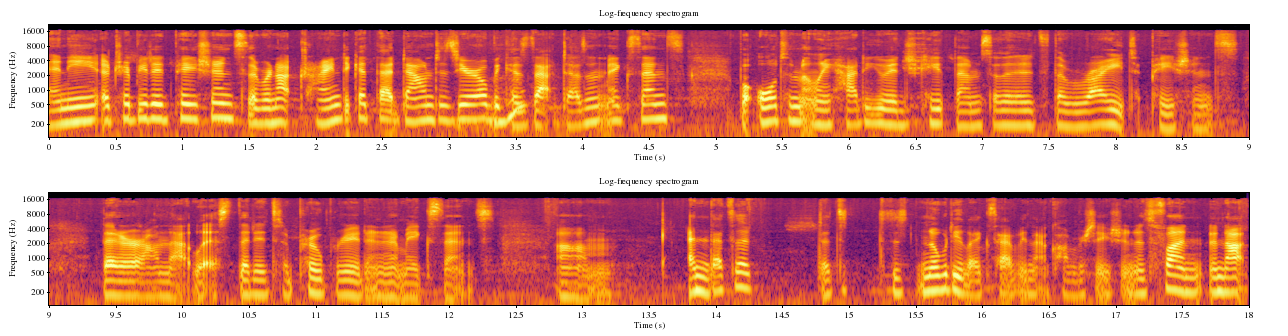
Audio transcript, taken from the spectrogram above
any attributed patients, that we're not trying to get that down to 0 because that doesn't make sense. But ultimately, how do you educate them so that it's the right patients that are on that list, that it's appropriate and it makes sense. Um, and that's a that's just, nobody likes having that conversation. It's fun and not.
